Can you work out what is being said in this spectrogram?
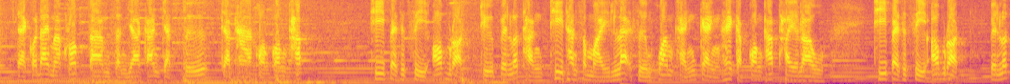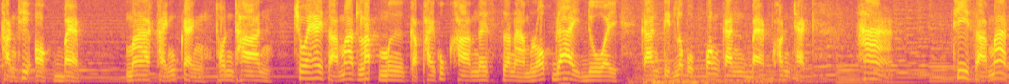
ๆ แต่ก็ได้มาครบตามสัญญาการจัดซื้อจัดหาของกองทัพ T84 Off-Road ถือเป็นรถถังที่ทันสมัยและเสริมความแข็งแกร่งให้กับกองทัพไทยเรา T84 Off-Road เป็นรถถังที่ออกแบบ มาแข็งแกร่งทนทาน ช่วยให้สามารถรับมือกับภัยคุกคามในสนามรบได้โดยการติดระบบป้องกันแบบ Contact 5ที่สามารถ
